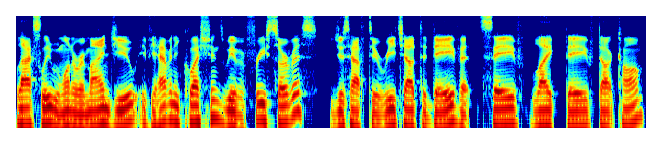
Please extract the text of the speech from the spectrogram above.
Lastly, we want to remind you if you have any questions, we have a free service. You just have to reach out to Dave at savelikedave.com.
